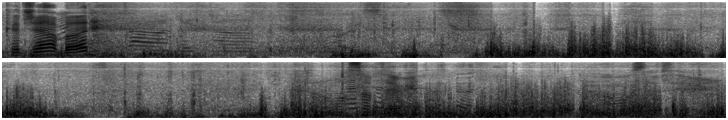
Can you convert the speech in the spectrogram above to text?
Good job, bud. Almost up there. Almost up there.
